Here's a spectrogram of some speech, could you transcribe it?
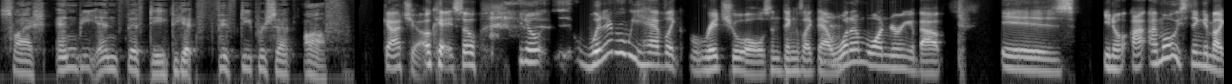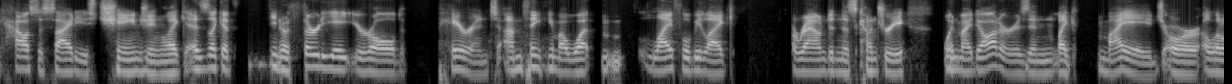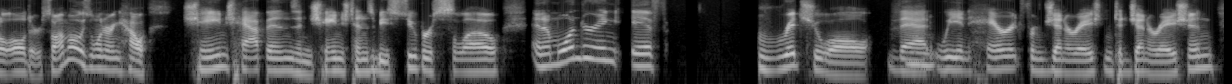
slash NBN50 to get 50% off. Gotcha. Okay. So, you know, whenever we have like rituals and things like that, Yeah. what I'm wondering about is, you know, I, I'm always thinking about like how society is changing. Like as like a, you know, 38 year old parent, I'm thinking about what life will be like around in this country when my daughter is in like my age or a little older. So I'm always wondering how change happens and change tends to be super slow. And I'm wondering if ritual that we inherit from generation to generation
